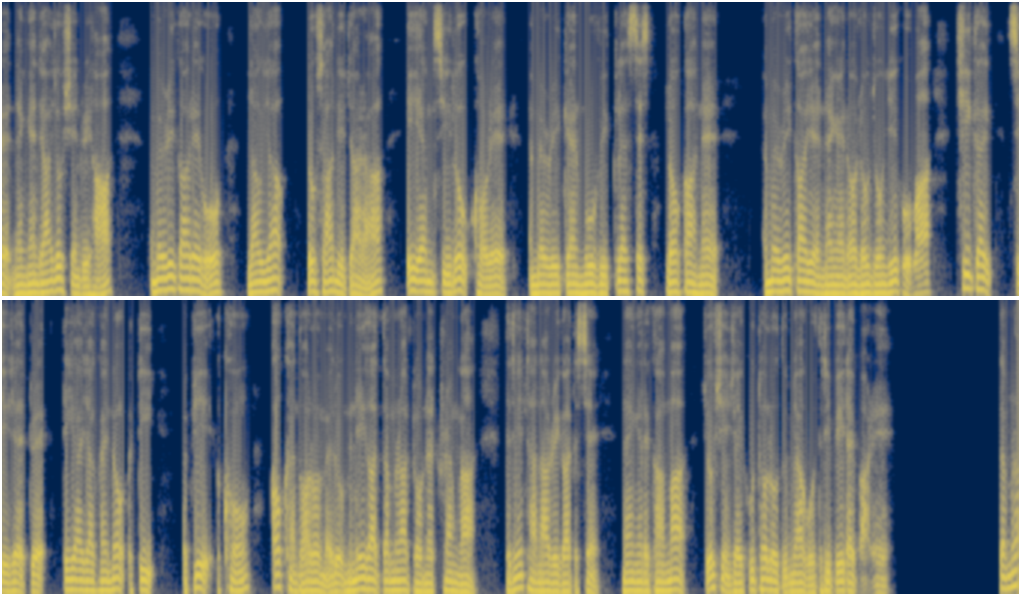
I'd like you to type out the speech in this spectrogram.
တဲ့နိုင်ငံခြားရုပ်ရှင်တွေဟာအမေရိကတဲကိုလောက်ရောက်လှုပ်ရှားနေကြတာ AMC လို့ခေါ်တဲ့ American Movie Classics လောကနဲ့အမေရိကရဲ့နိုင်ငံတော်လုံခြုံရေးကိုပါထိခိုက်စေတဲ့အတွက်တရားရာခိုင်နှုန်းအတိအပြည့်အခွန် ကောက်ခံသွားတော့မယ်လို့မနေ့ကသမ္မတဒေါ်နယ်ထရန့်ကသတင်းဌာနတွေကတဆင့်နိုင်ငံတကာမှရုပ်ရှင်ရိုက်ကူးထုတ်လုပ်သူများကိုသတိပေးလိုက်ပါတယ်။သမ္မတ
